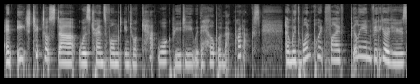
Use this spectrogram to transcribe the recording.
and each TikTok star was transformed into a catwalk beauty with the help of MAC products. And with 1.5 billion video views,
